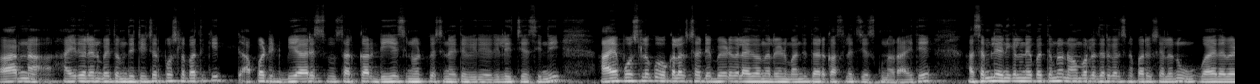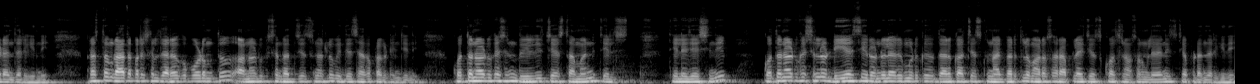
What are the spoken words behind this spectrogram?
ఆర్న ఐదు వేల ఎనభై తొమ్మిది టీచర్ పోస్టుల బతికి అప్పటి బీఆర్ఎస్ సర్కార్ డిఎస్సి నోటిఫికేషన్ అయితే రిలీజ్ చేసింది. ఆయా పోస్టులకు ఒక లక్ష డెబ్బై ఏడు వేల ఐదు వందల రెండు మంది దరఖాస్తులు చేసుకున్నారు. అయితే అసెంబ్లీ ఎన్నికల నేపథ్యంలో నవంబర్లో జరగాల్సిన పరీక్షలను వాయిదా వేయడం జరిగింది. ప్రస్తుతం రాత పరీక్షలు జరగకపోవడంతో ఆ నోటిఫికేషన్ రద్దు చేస్తున్నట్లు విద్యాశాఖ ప్రకటించింది. కొత్త నోటిఫికేషన్ రిలీజ్ చేస్తామని తెలిసి తెలియజేసింది. కొత్త నోటిఫికేషన్లో డిఎస్సి రెండు వేల ఇరవై మూడుకు దరఖాస్తు చేసుకున్న అభ్యర్థులు మరోసారి అప్లై చేసుకోవాల్సిన అవసరం లేదని చెప్పడం జరిగింది.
